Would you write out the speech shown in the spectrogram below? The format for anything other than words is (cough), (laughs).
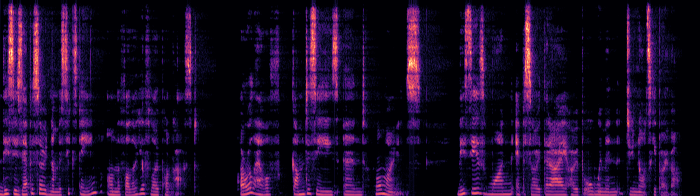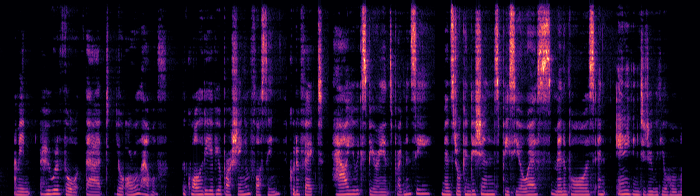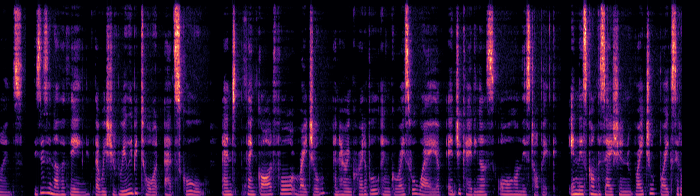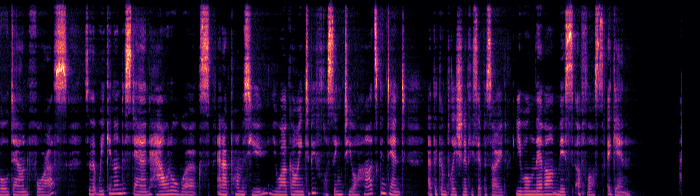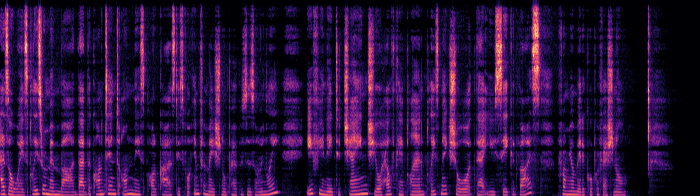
This is episode number 16 on the Follow Your Flow podcast. Oral health, gum disease, and hormones. This is one episode that I hope all women do not skip over. I mean, who would have thought that your oral health, the quality of your brushing and flossing, could affect how you experience pregnancy, menstrual conditions, PCOS, menopause, and anything to do with your hormones? This is another thing that we should really be taught at school. And thank God for Rachel and her incredible and graceful way of educating us all on this topic. In this conversation, Rachel breaks it all down for us so that we can understand how it all works. And I promise you, you are going to be flossing to your heart's content at the completion of this episode. You will never miss a floss again. As always, please remember that the content on this podcast is for informational purposes only. If you need to change your healthcare plan, please make sure that you seek advice from your medical professional.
